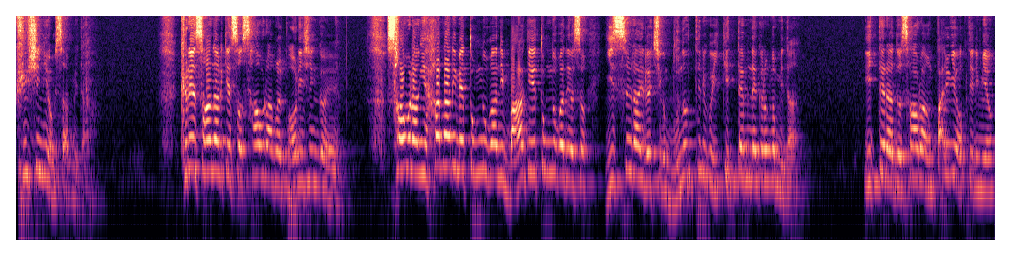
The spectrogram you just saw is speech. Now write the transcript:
귀신이 역사합니다. 그래서 하나님께서 사울왕을 버리신 거예요. 사울왕이 하나님의 통로가 아닌 마귀의 통로가 되어서 이스라엘을 지금 무너뜨리고 있기 때문에 그런 겁니다. 이때라도 사울왕은 빨리 엎드리며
